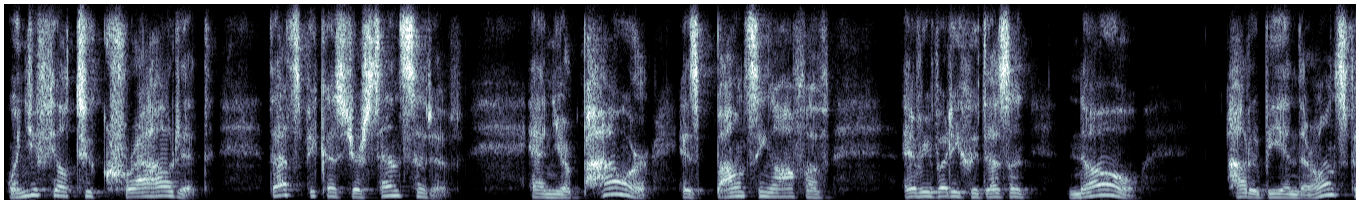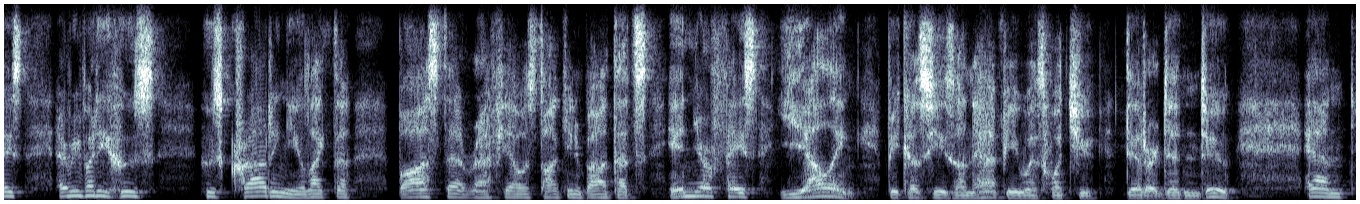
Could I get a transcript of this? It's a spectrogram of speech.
When you feel too crowded, that's because you're sensitive and your power is bouncing off of everybody who doesn't know how to be in their own space. Everybody who's who's crowding you, like the boss that Raphael was talking about, that's in your face yelling because he's unhappy with what you did or didn't do, and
